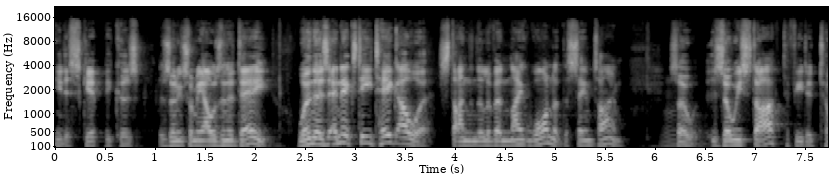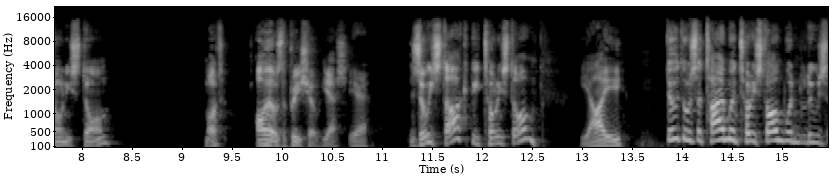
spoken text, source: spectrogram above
need a skip because there's only so many hours in a day. When there's NXT Takeover, stand and deliver night one at the same time. So Zoey Stark defeated Toni Storm. What? Oh, that was the pre-show. Yes. Yeah. Zoey Stark beat Toni Storm. Yeah. Dude, there was a time when Toni Storm wouldn't lose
